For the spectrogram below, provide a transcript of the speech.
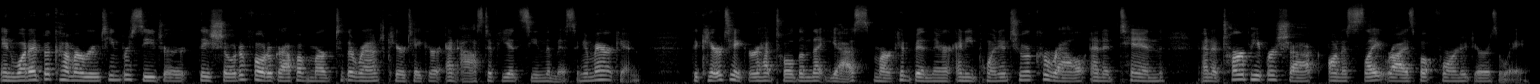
In what had become a routine procedure, they showed a photograph of Mark to the ranch caretaker and asked if he had seen the missing American. The caretaker had told them that yes, Mark had been there, and he pointed to a corral and a tin and a tar paper shack on a slight rise about 400 yards away.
